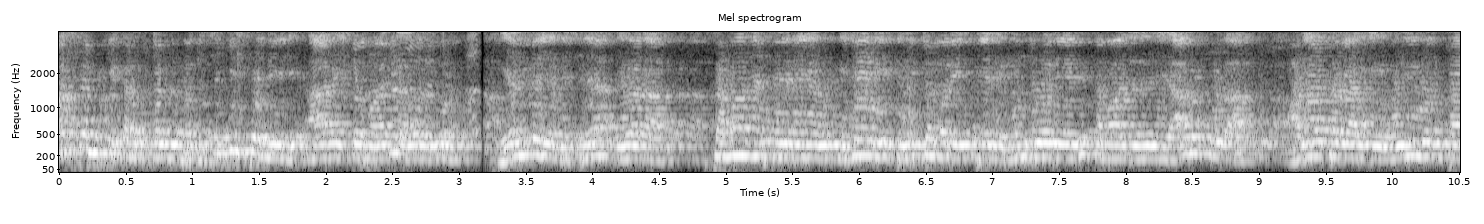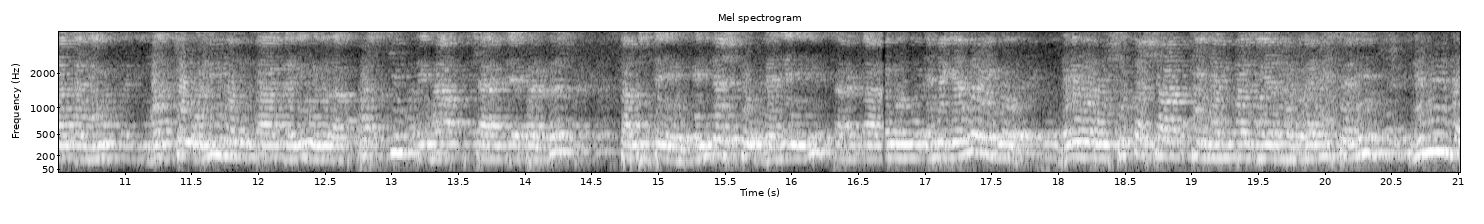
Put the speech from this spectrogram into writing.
ಆಶ್ರಮಕ್ಕೆ ಕರೆದುಕೊಂಡು ಬಂದು ಚಿಕಿತ್ಸೆ ನೀಡಿ ಆರೈಕೆ ಮಾಡಿ ಅವರನ್ನು ಹೆಮ್ಮೆಯ ವಿಷಯ. ಇವರ ಸಮಾಜ ಸೇವೆಯು ಇದೇ ರೀತಿ ಉತ್ತಮ ರೀತಿಯಲ್ಲಿ ಮುಂದುವರಿಯಲಿ. ಸಮಾಜದಲ್ಲಿ ಯಾರು ಕೂಡ ಅನಾಥರಾಗಿ ಉಳಿಯುವಂತಾಗಲಿ ಮತ್ತು ಉಳಿಯುವಂತಾಗಲಿ ಇವರ ಪಶ್ಚಿಮ ರಿಹಾಬ್ ಚಾರಿಟೇಬಲ್ ಟ್ರಸ್ಟ್ ಸಂಸ್ಥೆ ಇನ್ನಷ್ಟು ಬೆಲೆಯಲ್ಲಿ ಸರ್ಕಾರವು ನಿಮಗೆಲ್ಲರಿಗೂ ದೇವರು ಸುಖ, ಶಾಂತಿ, ನೆಮ್ಮದಿಯನ್ನು ಕಲಿಸಲಿ ನಿಮ್ಮಿಂದ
